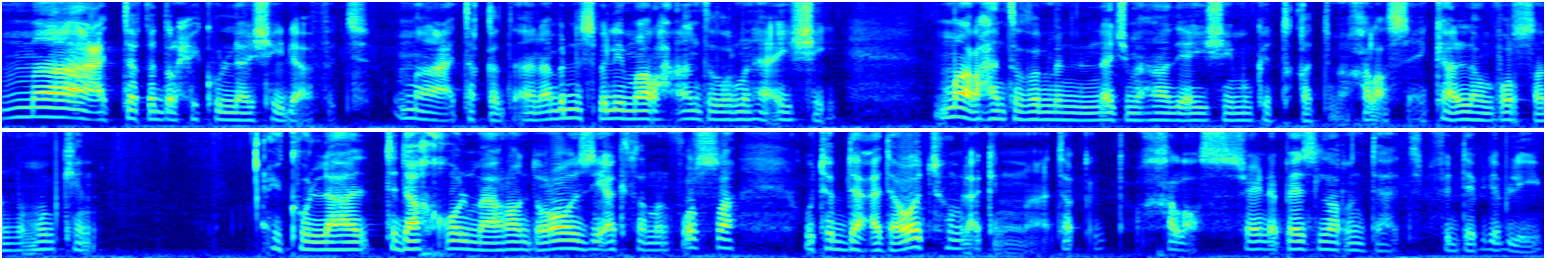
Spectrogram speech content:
ما أعتقد راح يكون لها شيء لافت. ما أعتقد. أنا بالنسبة لي ما راح أنتظر منها أي شيء. ما راح أنتظر من النجمة هذه أي شيء ممكن تقدمه. خلاص يعني كان لهم فرصة إنه ممكن يكون لها تدخل مع روندا روزي أكثر من فرصة وتبدأ عداوتهم لكن أعتقد. خلاص شينا بيزلر انتهت في الدبليو دبليو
